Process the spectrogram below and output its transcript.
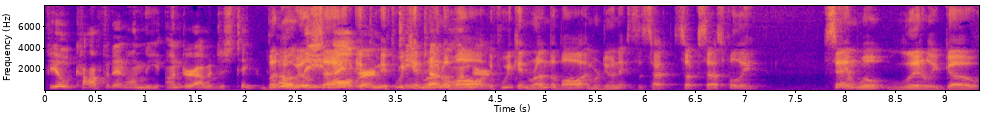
feel confident on the under I would just take But the I will say, Auburn if, if we can run the ball, under. if we can run the ball, and we're doing it success- successfully, Sam will literally go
